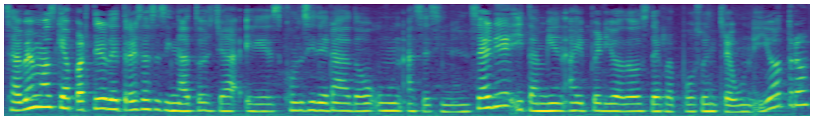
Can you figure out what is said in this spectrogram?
Sabemos que a partir de tres asesinatos ya es considerado un asesino en serie y también hay periodos de reposo entre uno y otro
